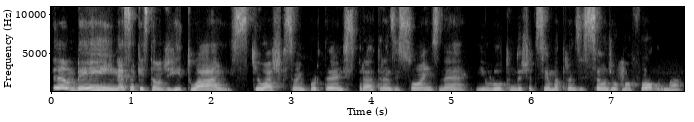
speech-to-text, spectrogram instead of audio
Também nessa questão de rituais, que eu acho que são importantes para transições, né? E o luto não deixa de ser uma transição de alguma forma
